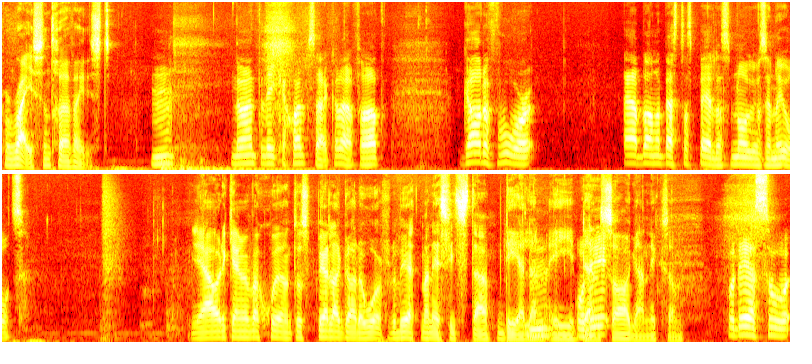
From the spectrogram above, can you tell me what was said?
Horizon tror jag faktiskt. Mm. Nu är jag inte lika självsäker där för att God of War är bland de bästa spelen som någonsin har gjorts. Ja, och det kan ju vara skönt att spela God of War för då vet man är sista delen Mm, i den det- sagan liksom. Och det är så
